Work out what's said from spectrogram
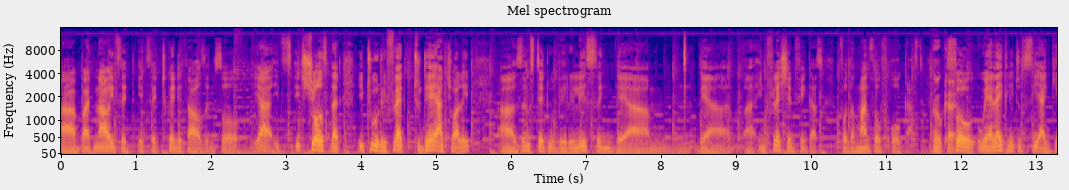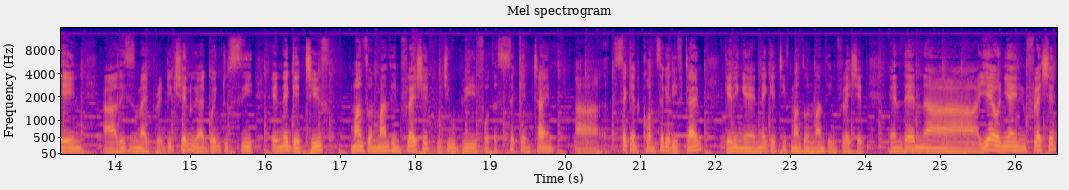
uh, but now it's at it's at 20,000 so yeah it's it shows that it will reflect today actually uh, ZimStat will be releasing their um, their uh, inflation figures for the month of August. Okay. So we are likely to see again. Uh, this is my prediction. We are going to see a negative month-on-month inflation, which will be for the second time, uh, second consecutive time, getting a negative month-on-month inflation. And then uh, year-on-year inflation,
